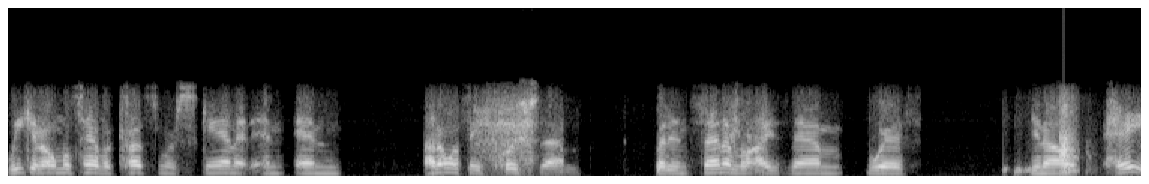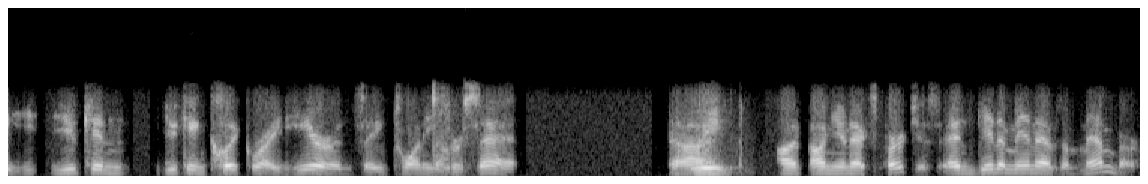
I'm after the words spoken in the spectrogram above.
we can almost have a customer scan it and and I don't want to say push them, but incentivize them with, you know, hey, you can you can click right here and save twenty percent uh, on, on your next purchase and get them in as a member.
